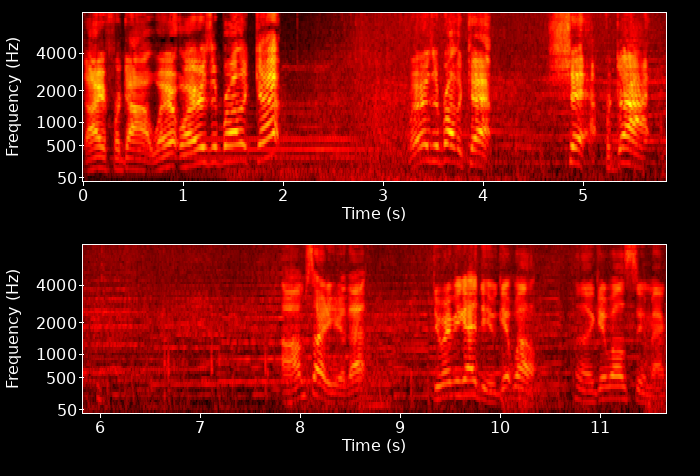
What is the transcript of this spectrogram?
I forgot. Where where is your brother Cap? Where's your brother Cap? Shit, I forgot. Oh, I'm sorry to hear that. Do whatever you gotta do. Get well. Uh, get well soon, Mac.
